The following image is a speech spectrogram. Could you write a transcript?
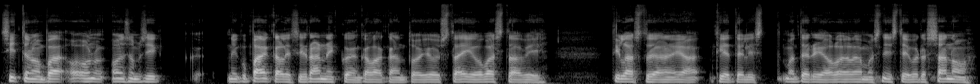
Sitten on, on, on sellaisia niin kuin paikallisia rannikkojen kalakantoja, joista ei ole vastaavia tilastoja ja tieteellistä materiaalia olemassa, niistä ei voida sanoa –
